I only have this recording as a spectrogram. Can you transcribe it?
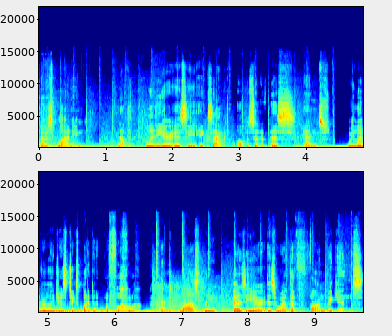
no splining, nothing. Linear is the exact opposite of this, and we literally just explained it before. and lastly, Bezier is where the fun begins.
